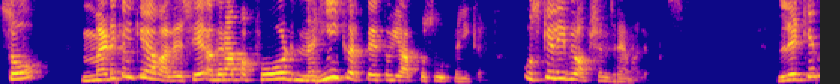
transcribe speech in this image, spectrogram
सो so, मेडिकल के हवाले से अगर आप अफोर्ड नहीं करते तो ये आपको सूट नहीं करता। उसके लिए भी ऑप्शन है हमारे पास। लेकिन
